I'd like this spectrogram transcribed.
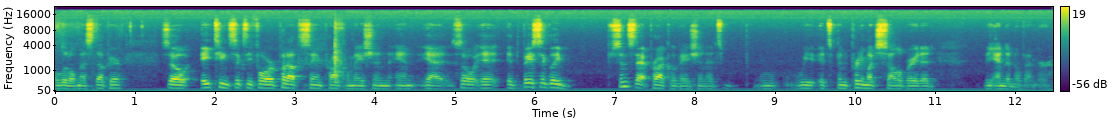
a little messed up here. So 1864 put out the same proclamation, and yeah, so it it basically since that proclamation, it's we it's been pretty much celebrated the end of November,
